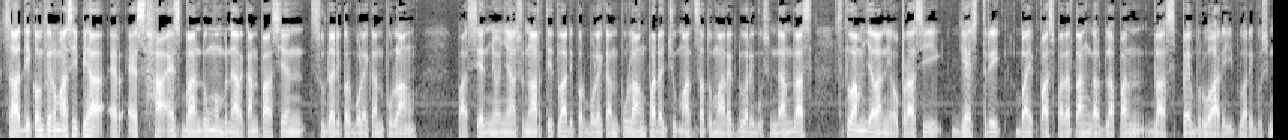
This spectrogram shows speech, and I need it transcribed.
Saat dikonfirmasi pihak RSHS Bandung membenarkan pasien sudah diperbolehkan pulang. Pasien Nyonya Sunarti telah diperbolehkan pulang pada Jumat 1 Maret 2019 setelah menjalani operasi gastrik bypass pada tanggal 18 Februari 2019.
